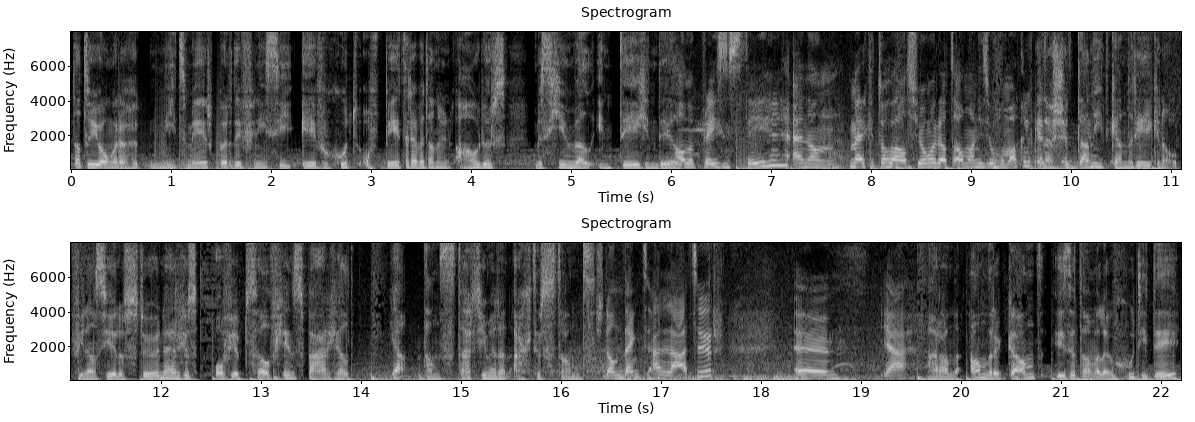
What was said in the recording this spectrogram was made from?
dat de jongeren het niet meer per definitie even goed of beter hebben dan hun ouders. Misschien wel in tegendeel. Alle prijzen stijgen en dan merk je toch wel als jongere dat het allemaal niet zo gemakkelijk is. Je dan niet kan rekenen op financiële steun ergens of je hebt zelf geen spaargeld, ja, dan start je met een achterstand. Als je dan denkt aan later, uh, ja. Maar aan de andere kant is het dan wel een goed idee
